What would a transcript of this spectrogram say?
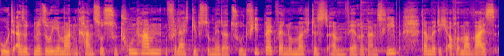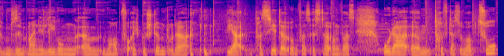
Gut, also mit so jemandem kannst du es zu tun haben. Vielleicht gibst du mir dazu ein Feedback, wenn du möchtest. Ähm, wäre ganz lieb, damit ich auch immer weiß, ähm, sind meine Legungen ähm, überhaupt für euch bestimmt oder ja, passiert da irgendwas, ist da irgendwas oder ähm, trifft das überhaupt zu?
